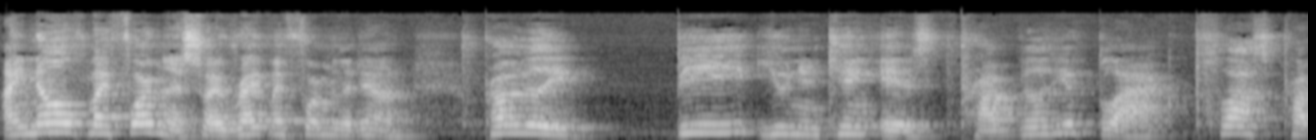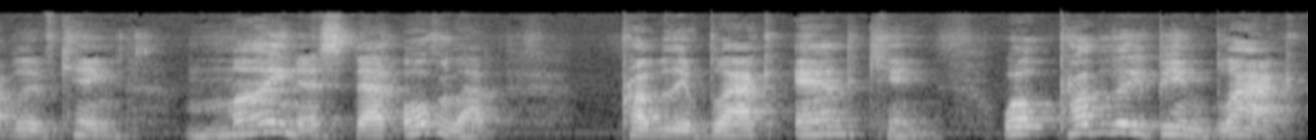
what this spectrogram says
I know my formula, so I write my formula down. Probability B union king is probability of black plus probability of king minus that overlap, probability of black and king. Well, probability of being black,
